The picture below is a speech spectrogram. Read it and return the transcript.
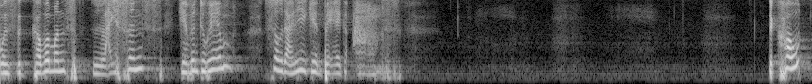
was the government's license given to him so that he can beg alms. The coat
